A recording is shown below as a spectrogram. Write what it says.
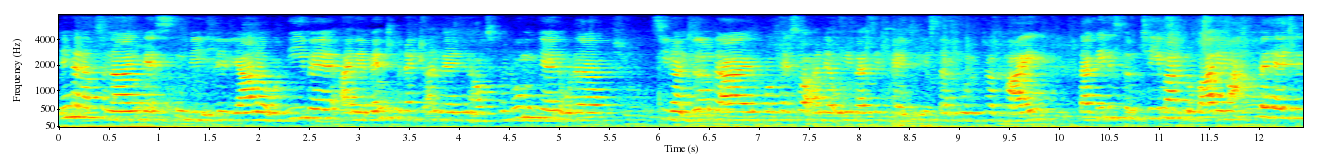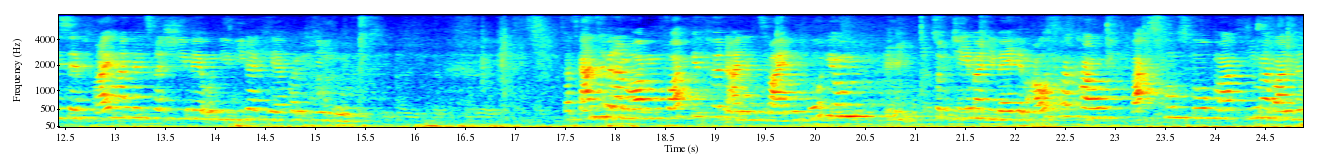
internationalen Gästen wie Liliana Olive, eine Menschenrechtsanwältin aus Kolumbien oder Sinan Birdal, Professor an der Universität Istanbul, Türkei. Da geht es zum Thema globale Machtverhältnisse, Freihandelsregime und die Wiederkehr von Kriegen. Das Ganze wird am Morgen fortgeführt an einem zweiten Podium zum Thema Die Welt im Ausverkauf, Wachstumsdogma, Klimawandel,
